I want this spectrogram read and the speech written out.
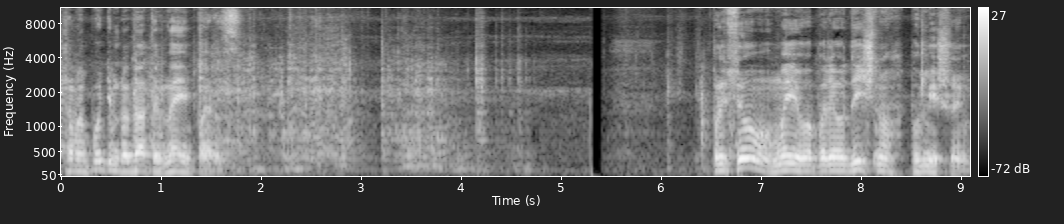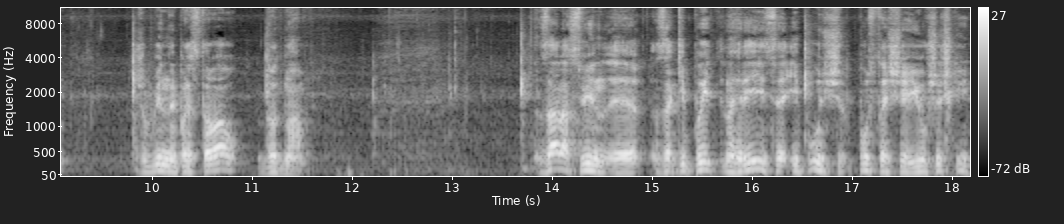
щоб потім додати в неї перець. При цьому ми його періодично помішуємо, щоб він не приставав до дна. Зараз він е, закипить, нагріється і пусте ще юшечки.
